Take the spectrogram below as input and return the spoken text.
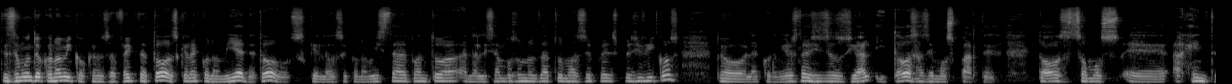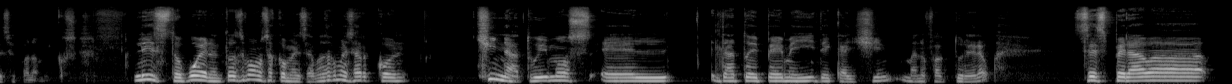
de ese mundo económico que nos afecta a todos, que la economía de todos, que los economistas de pronto analizamos unos datos más específicos, pero la economía es una ciencia social y todos hacemos parte, todos somos eh, agentes económicos. Listo, bueno, entonces vamos a comenzar. Vamos a comenzar con China. Tuvimos el, el dato de PMI de Caixin manufacturero. Se esperaba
